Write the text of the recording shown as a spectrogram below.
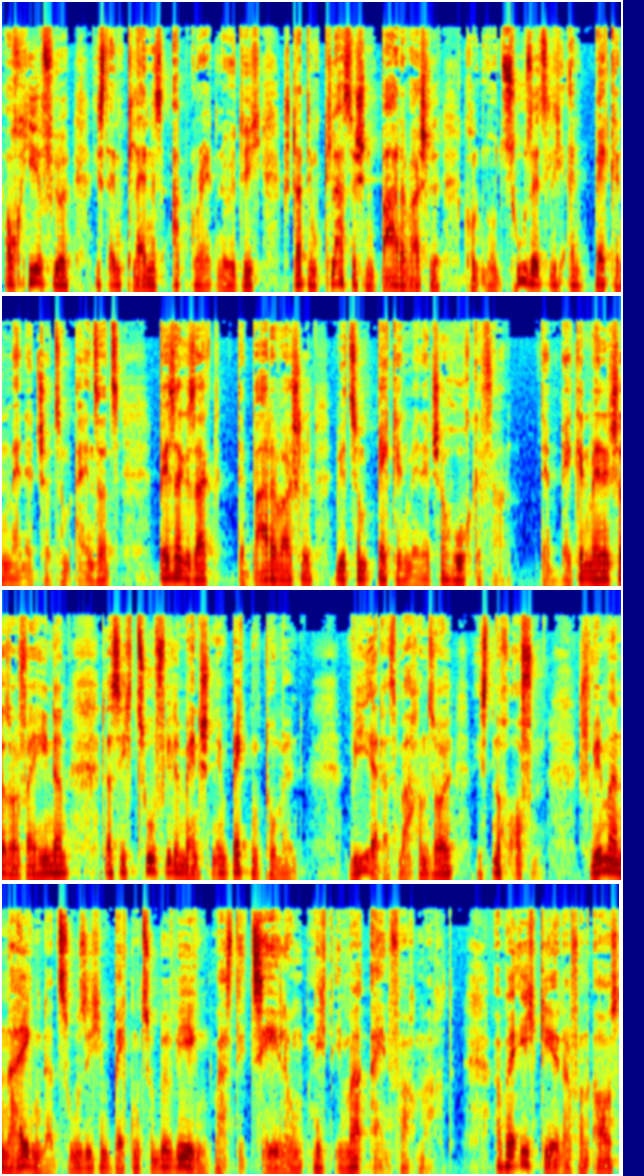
Auch hierfür ist ein kleines Upgrade nötig. Statt dem klassischen Badewaschel kommt nun zusätzlich ein Beckenmanager zum Einsatz. Besser gesagt, der Badewaschel wird zum Beckenmanager hochgefahren. Der Beckenmanager soll verhindern, dass sich zu viele Menschen im Becken tummeln. Wie er das machen soll, ist noch offen. Schwimmer neigen dazu, sich im Becken zu bewegen, was die Zählung nicht immer einfach macht. Aber ich gehe davon aus,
